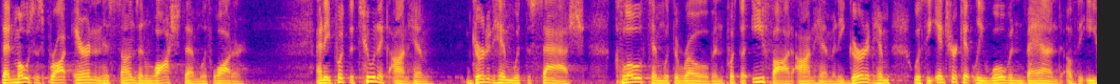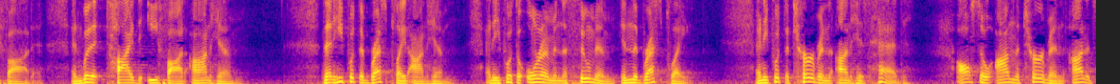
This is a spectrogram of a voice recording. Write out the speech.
Then Moses brought Aaron and his sons and washed them with water. And he put the tunic on him, girded him with the sash, clothed him with the robe, and put the ephod on him. And he girded him with the intricately woven band of the ephod, and with it tied the ephod on him. Then he put the breastplate on him, and he put the Urim and the Thummim in the breastplate, and he put the turban on his head. Also on the turban, on its,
